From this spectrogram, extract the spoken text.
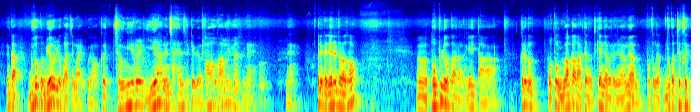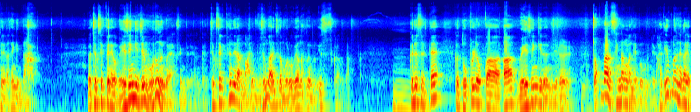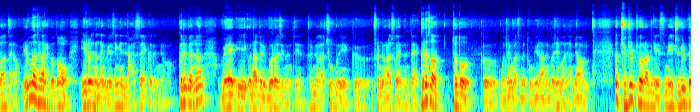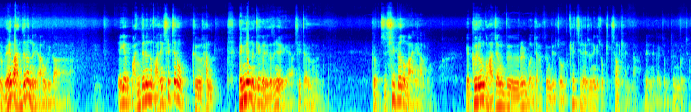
그러니까 무조건 외우려고 하지 말고요. 그 정의를 이해하면 자연스럽게 외워져요. 아우, 과학은. 네. 어. 네. 그러니까 예를 들어서 어, 도플러 효과라는 게 있다. 그러면 보통 유학과 갈 때는 어떻게 했냐 그러냐면 보통 그냥 무조건 적색 편애가 생긴다. 그 적색 편애가 왜 생긴지를 모르는 거야 학생들이. 그러니까 적색 편애란 말이 무슨 말인지도 모르고 외우는 학생들도 있었을 거라고요. 그랬을 때 그 도플러 효과가 왜 생기는지를 조금만 생각만 해보면 돼요. 한 1분만 생각해봐도 돼요. 1분만 생각해봐도 이런 현상이 왜 생기는지를 알 수가 있거든요. 그러면은 왜 이 은하들이 멀어지는지 설명을 충분히 그 설명할 수가 있는데 그래서 저도 그 원장님 말씀에 동의를 하는 것이 뭐냐면 그 주기율표라는 게 있으면 이 주기율표를 왜 만들었느냐 우리가 이게 만드는 과정이 실제로 그 한 100년 넘게 걸리거든요 이게 실제로는 그 실패도 많이 하고 그러니까 그런 과정들을 먼저 학생들이 좀 캐치를 해주는 게좀 좋지 않겠나 이런 생각이 좀 드는 거죠.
